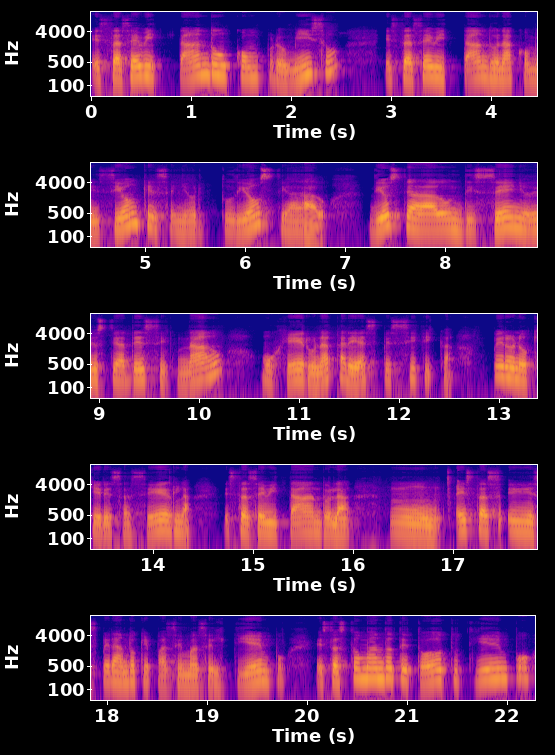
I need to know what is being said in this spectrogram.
Estás evitando un compromiso, estás evitando una comisión que el Señor tu Dios te ha dado. Dios te ha dado un diseño, Dios te ha designado mujer, una tarea específica, pero no quieres hacerla, estás evitándola, mm, estás eh, esperando que pase más el tiempo, estás tomándote todo tu tiempo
